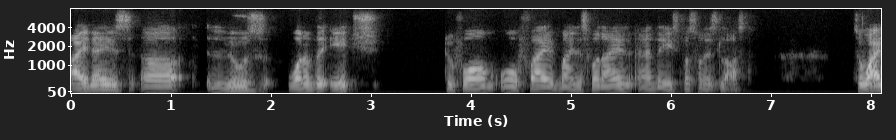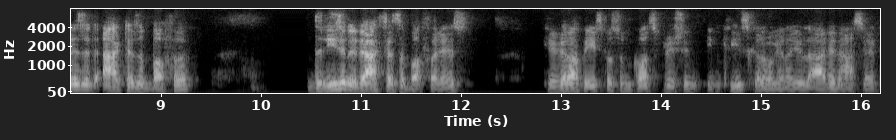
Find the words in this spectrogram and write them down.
ionize, uh, lose one of the H to form O5 minus one ion, and the H plus one is lost. So why does it act as a buffer? The reason it acts as a buffer is कि अगर आप 8% concentration increase करोगे ना you'll add an acid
